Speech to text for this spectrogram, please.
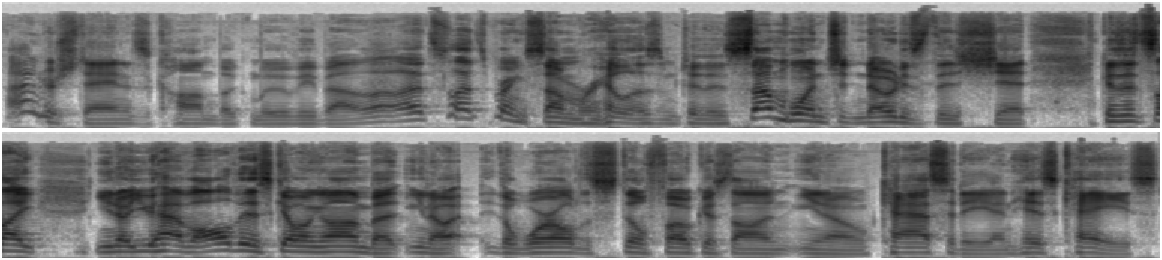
I understand it's a comic book movie, but let's let's bring some realism to this. Someone should notice this shit because it's like you know you have all this going on, but you know the world is still focused on you know Kasady and his case.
